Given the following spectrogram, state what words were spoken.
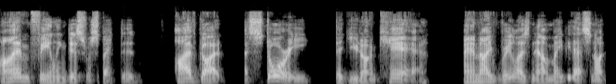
I'm feeling disrespected. I've got a story that you don't care. And I realize now maybe that's not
